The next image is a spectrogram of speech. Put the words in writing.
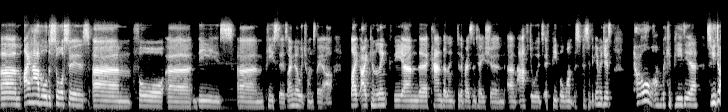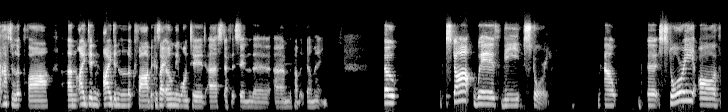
Um, I have all the sources um, for uh, these um, pieces. I know which ones they are. Like I can link the um, the Canva link to the presentation um, afterwards if people want the specific images. They're all on Wikipedia, so you don't have to look far. Um, I didn't I didn't look far because I only wanted uh, stuff that's in the um, the public domain. So start with the story. Now, the story of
